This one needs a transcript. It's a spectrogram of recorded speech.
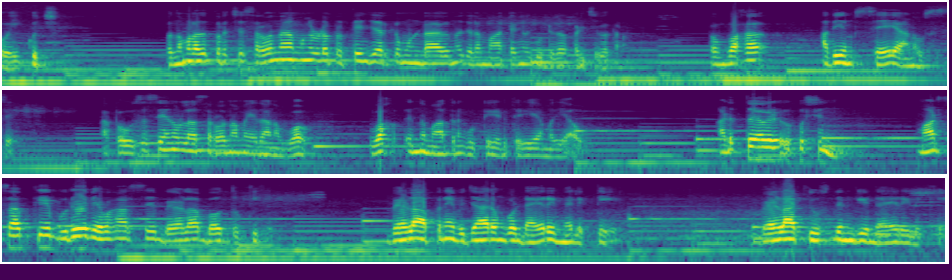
കോയ് കുച്ച്. അപ്പൊ നമ്മളത് കുറച്ച് സർവനാമങ്ങളുടെ പ്രത്യേകം ചേർക്കുമുണ്ടാകുന്ന ചില മാറ്റങ്ങൾ കുട്ടികൾ പഠിച്ചു വെക്കണം. അപ്പം വഹ അധികം സേ ആണ് ഉസസെ. അപ്പൊ ഉസസെ എന്നുള്ള സർവനാമം ഏതാണ്? വഹ് വഹ് എന്ന് മാത്രം കുട്ടി എടുത്തെഴുതിയാൽ മതിയാവും. അടുത്ത ഒരു ക്വസ്റ്റ്യൻ. വാട്സാപ്പ് के बुरे व्यवहार से बेड़ा बहुत दुखी है बेड़ा अपने विचारों को डायरी में लिखती है बेड़ा की उस दिन की डायरी लिखी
